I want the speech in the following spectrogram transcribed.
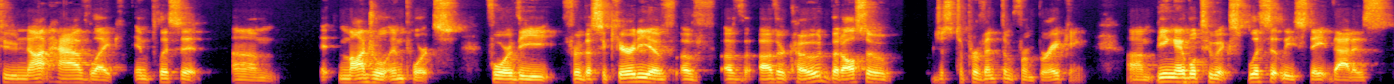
to not have like implicit um, module imports for the for the security of of of other code, but also just to prevent them from breaking. Um, being able to explicitly state that is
